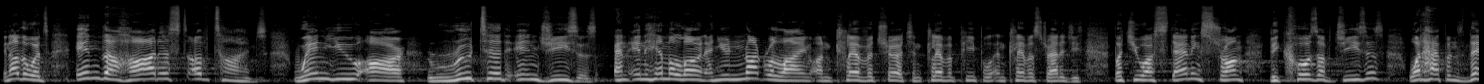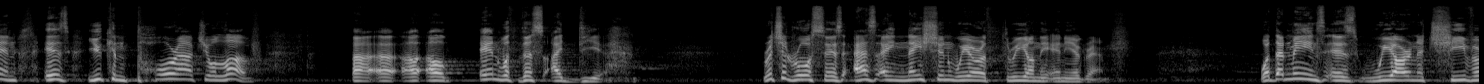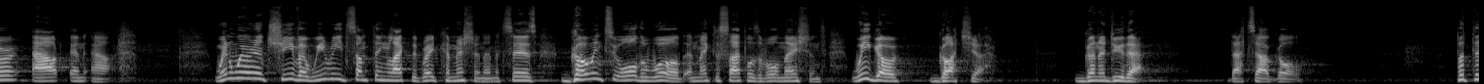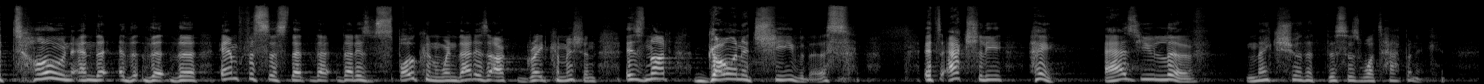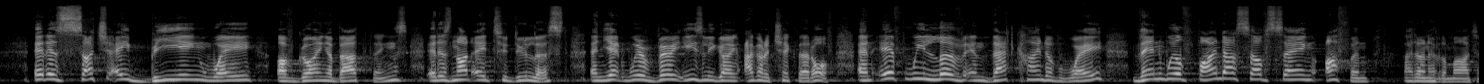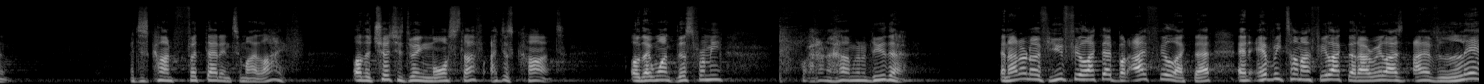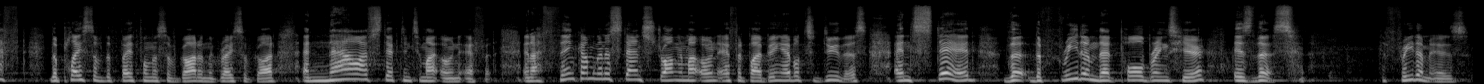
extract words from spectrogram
In other words, in the hardest of times, when you are rooted in Jesus and in Him alone, and you're not relying on clever church and clever people and clever strategies, but you are standing strong because of Jesus, what happens then is you can pour out your love. Uh, uh, I'll end with this idea. Richard Rohr says, as a nation, we are a three on the Enneagram. What that means is we are an achiever out and out. When we're an achiever, we read something like the Great Commission and it says, Go into all the world and make disciples of all nations. We go, Gotcha. Gonna do that. That's our goal. But the tone and the, the, the, the, emphasis that, that, that is spoken when that is our Great Commission is not go and achieve this. It's actually, hey, as you live, make sure that this is what's happening. It is such a being way of going about things. It is not a to do list. And yet we're very easily going, I got to check that off. And if we live in that kind of way, then we'll find ourselves saying often, I don't have the margin. I just can't fit that into my life. Oh, the church is doing more stuff. I just can't. Oh, they want this from me. I don't know how I'm going to do that. And I don't know if you feel like that, but I feel like that. And every time I feel like that, I realized I have left the place of the faithfulness of God and the grace of God. And now I've stepped into my own effort. And I think I'm going to stand strong in my own effort by being able to do this. Instead, the, the freedom that Paul brings here is this the freedom is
